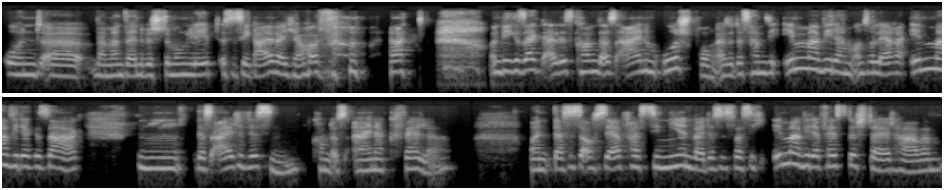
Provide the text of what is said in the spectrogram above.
Und äh, wenn man seine Bestimmung lebt, ist es egal, welche Hautfarbe man hat. Und wie gesagt, alles kommt aus einem Ursprung. Also das haben sie immer wieder, haben unsere Lehrer immer wieder gesagt. Hm, das alte Wissen kommt aus einer Quelle. Und das ist auch sehr faszinierend, weil das ist, was ich immer wieder festgestellt habe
